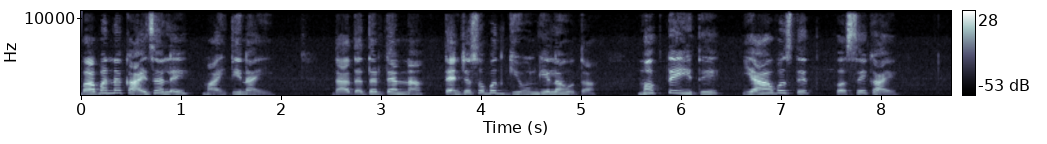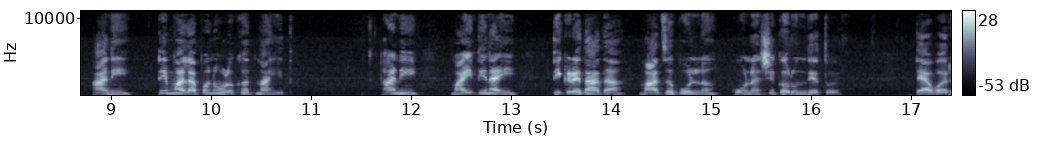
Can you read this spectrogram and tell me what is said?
बाबांना काय झालंय माहिती नाही. दादा तर त्यांना त्यांच्यासोबत घेऊन गेला होता. मग ते इथे या अवस्थेत कसे काय? आणि ते मला पण ओळखत नाहीत. आणि माहिती नाही तिकडे दादा माझं बोलणं कोणाशी करून देतोय? त्यावर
